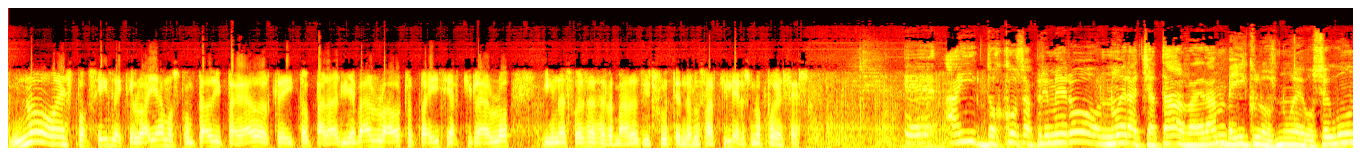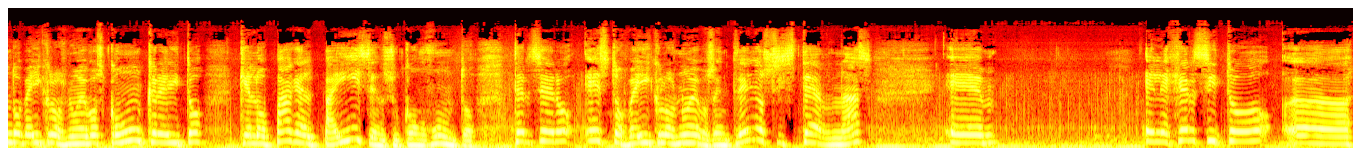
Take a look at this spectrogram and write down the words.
No es posible que lo hayamos comprado y pagado el crédito para llevarlo a otro país y alquilarlo y unas fuerzas armadas disfruten de los alquileres, no puede ser. Eh, hay dos cosas. Primero, no era chatarra, eran vehículos nuevos. Segundo, vehículos nuevos con un crédito que lo paga el país en su conjunto. Tercero, estos vehículos nuevos, entre ellos cisternas, em, el ejército eh,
